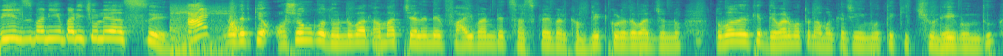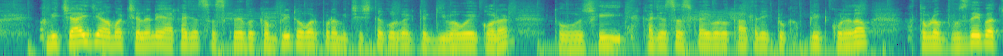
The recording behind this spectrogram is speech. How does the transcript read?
রিলস বানিয়ে বাড়ি চলে আসছে। তোমাদেরকে অসংখ্য ধন্যবাদ আমার চ্যানেলে ফাইভ হান্ড্রেড সাবস্ক্রাইবার কমপ্লিট করে দেওয়ার জন্য। তোমাদেরকে দেওয়ার মতন আমার কাছে এই মুহূর্তে কিচ্ছু নেই বন্ধু। আমি চাই যে আমার চ্যানেলে এক হাজার সাবস্ক্রাইবার কমপ্লিট হওয়ার পর আমি চেষ্টা করব একটা গিভ অ্যাওয়ে করার। তো সেই এক হাজার সাবস্ক্রাইবারও তাড়াতাড়ি একটু কমপ্লিট করে দাও। আর তোমরা বুঝতেই পারছ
